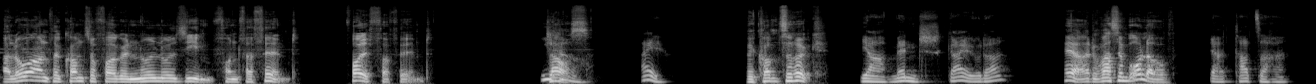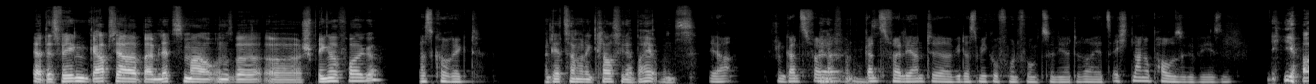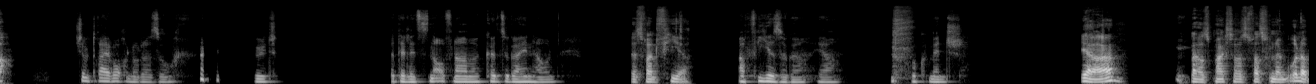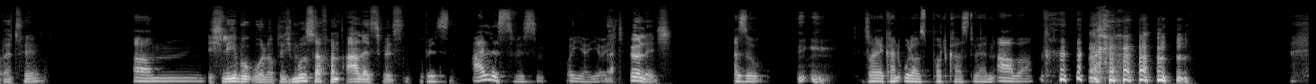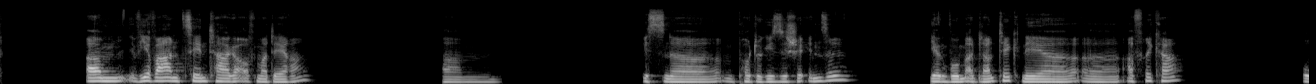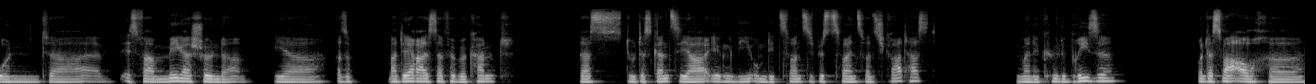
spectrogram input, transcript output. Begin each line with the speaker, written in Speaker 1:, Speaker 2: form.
Speaker 1: Hallo und willkommen zur Folge 007 von Verfilmt. Voll verfilmt. Klaus.
Speaker 2: Ja. Hi.
Speaker 1: Willkommen zurück.
Speaker 2: Ja, Mensch, geil, oder?
Speaker 1: Ja, du warst im Urlaub.
Speaker 2: Ja, Tatsache.
Speaker 1: Ja, deswegen gab es ja beim letzten Mal unsere äh, Springer-Folge.
Speaker 2: Das ist korrekt.
Speaker 1: Und jetzt haben wir den Klaus wieder bei uns.
Speaker 2: Ja, schon ganz, ver ganz verlernt, wie das Mikrofon funktioniert. War jetzt echt lange Pause gewesen.
Speaker 1: Ja.
Speaker 2: Bestimmt drei Wochen oder so. Gefühlt. Der letzten Aufnahme. Könnte sogar hinhauen.
Speaker 1: Das waren vier.
Speaker 2: Ah, vier sogar, ja. Guck, Mensch.
Speaker 1: Ja. Klaus, magst du was, was von deinem Urlaub erzählen?
Speaker 2: Ähm,
Speaker 1: ich liebe Urlaub. Ich muss davon alles wissen.
Speaker 2: Du willst alles wissen. Uiuiui.
Speaker 1: Natürlich.
Speaker 2: Also, soll ja kein Urlaubspodcast werden, aber. ähm, wir waren zehn Tage auf Madeira. Ähm, ist eine portugiesische Insel, irgendwo im Atlantik, nähe äh, Afrika. Und äh, es war mega schön da. Wir, also Madeira ist dafür bekannt, dass du das ganze Jahr irgendwie um die 20 bis 22 Grad hast. Immer eine kühle Brise. Und das war auch äh,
